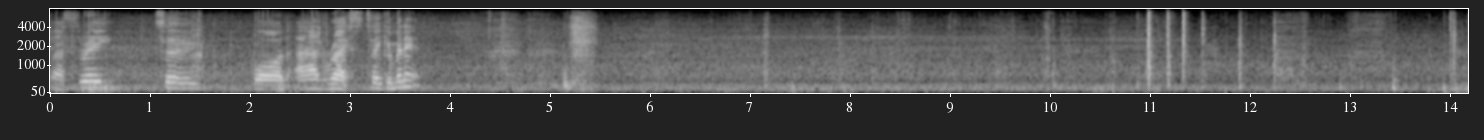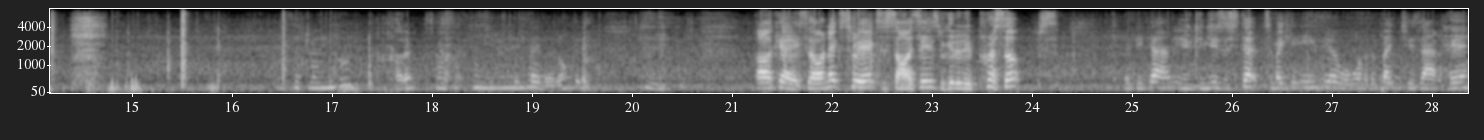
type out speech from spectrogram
That's three, two, one, and rest. Take a minute. is the drawing good? Pardon? Or is it from your Didn't own take very long, did it? Okay, so our next three exercises, we're going to do press ups. If you can, you can use a step to make it easier, or one of the benches out here,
